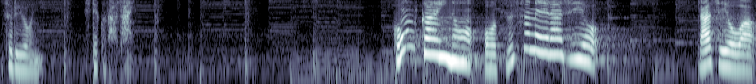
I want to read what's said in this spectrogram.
するようにしてください。今回のおすすめラジオ。ラジオは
